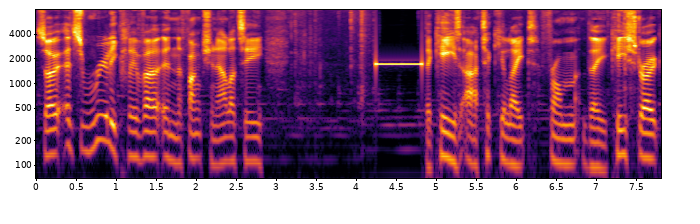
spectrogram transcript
So it's really clever in the functionality. The keys articulate from the keystroke.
